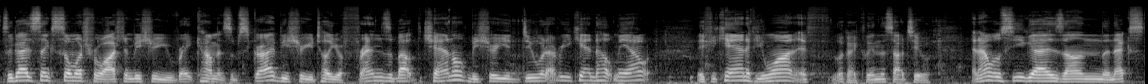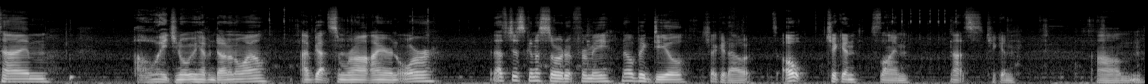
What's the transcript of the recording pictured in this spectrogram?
So guys, thanks so much for watching. Be sure you rate, comment, subscribe. Be sure you tell your friends about the channel. Be sure you do whatever you can to help me out. If you can, if you want, if look, I cleaned this out too. And I will see you guys on the next time. Oh wait, you know what we haven't done in a while? I've got some raw iron ore. That's just gonna sort it for me. No big deal. Check it out. It's, oh, chicken, slime, not chicken. Um,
